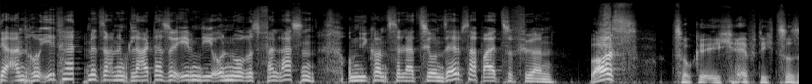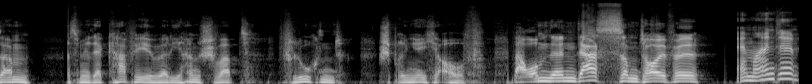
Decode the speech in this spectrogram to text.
Der Android hat mit seinem Gleiter soeben die Onuris verlassen, um die Konstellation selbst herbeizuführen. Was? zucke ich heftig zusammen, dass mir der Kaffee über die Hand schwappt. Fluchend springe ich auf. Warum denn das zum Teufel? Er meinte,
